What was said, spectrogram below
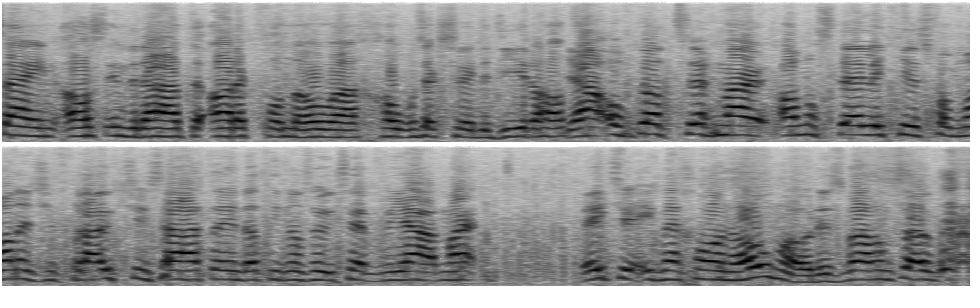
zijn als inderdaad de Ark van Noach homoseksuele dieren had. Ja, of dat zeg maar allemaal stelletjes van mannetje vrouwtje zaten en dat die dan zoiets hebben van ja, maar weet je, ik ben gewoon homo, dus waarom zou ik,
